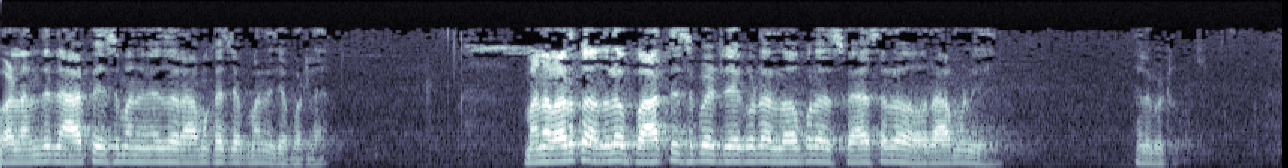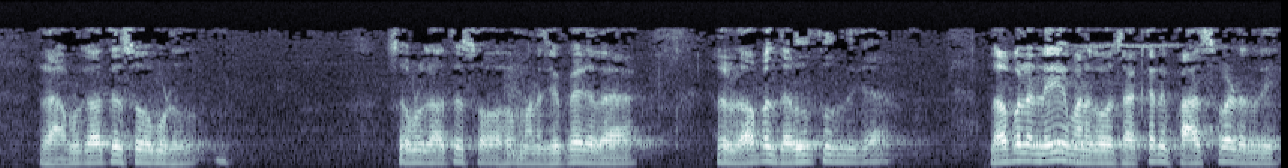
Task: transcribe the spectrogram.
వాళ్ళందరినీ ఆపేసి మనం ఏదో రామక చెప్పమని చెప్పట్లే. మన వరకు అందులో పార్టిసిపేట్ చేయకుండా లోపల శ్వాసలో రాముని నిలబెట్టు రాముడు కాకపోతే సోముడు సోముడు కాకపోతే సోహం మనం చెప్పే కదా. లోపల జరుగుతుందిగా. లోపలండి మనకు చక్కని పాస్వర్డ్ ఉంది.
